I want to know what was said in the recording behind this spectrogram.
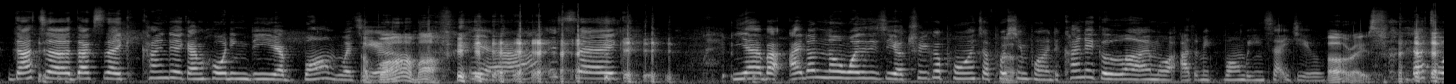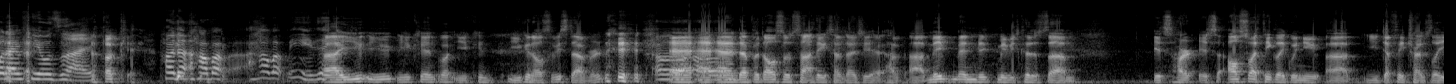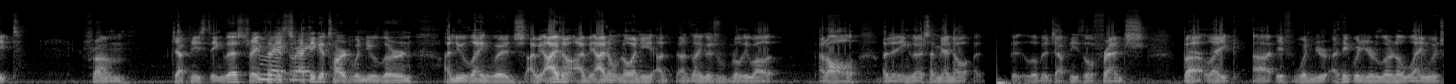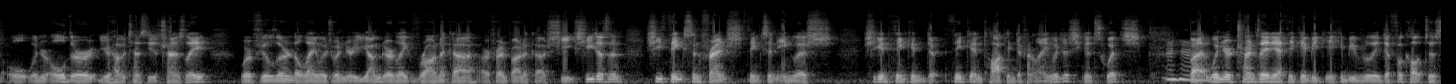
that's uh that's like kind of like i'm holding the uh, bomb with A you bomb off. Yeah, it's like- yeah but i don't know what is your trigger point or pushing point kind of like a lime or atomic bomb inside you All right. that's what i feels like Okay. How, do, how about how about me Uh, you, you you can what you can you can also be stubborn, Oh, and, oh. and uh, but also so I think sometimes you have uh, maybe maybe because um, it's hard. It's also I think like when you uh, you definitely translate from Japanese to English, right? But Right, it's, I think it's hard when you learn a new language. I mean, I don't. I mean, I don't know any other language really well at all other than English. I mean, I know a, bit, a little bit of Japanese, a little French, but like uh, if when you're, I think when you learn a language old, when you're older, you have a tendency to translate. Where if you learn a language when you're younger, like Veronica, our friend Veronica, she she doesn't. She thinks in French, thinks in English. She can think and think and talk in different languages. She can switch. But when you're translating, I think it, be, it can be really difficult to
